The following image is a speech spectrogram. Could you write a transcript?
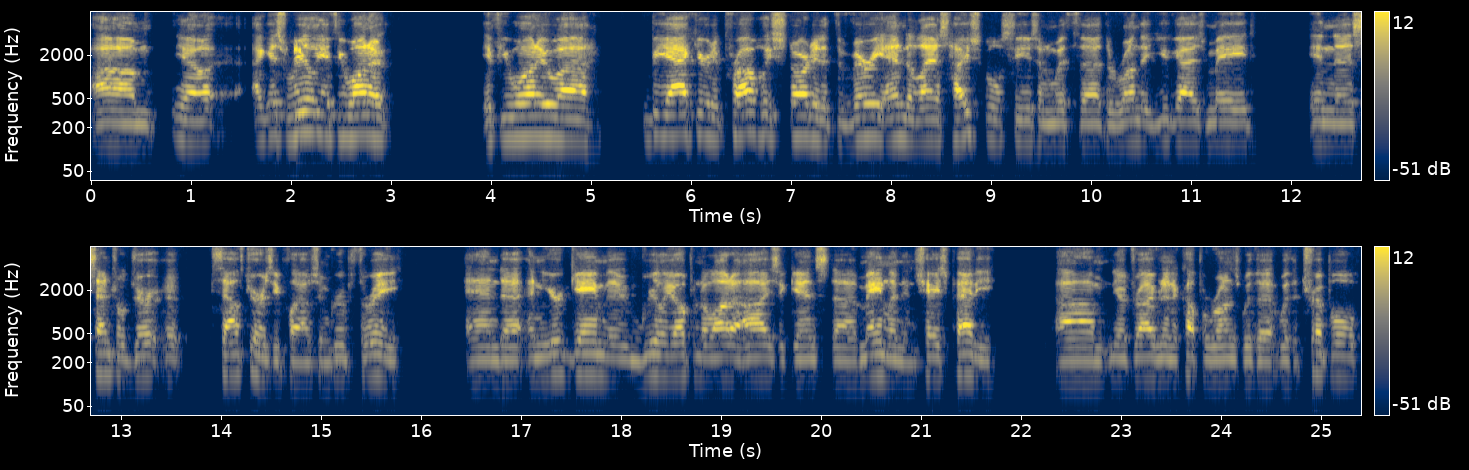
Um, you know, I guess really if you want to if you want to uh, be accurate, it probably started at the very end of last high school season with uh, the run that you guys made in the Central Jer- uh, South Jersey playoffs in Group Three, and uh, and your game that really opened a lot of eyes against uh, Mainland and Chase Petty. Um, you know, driving in a couple runs with a with a triple,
